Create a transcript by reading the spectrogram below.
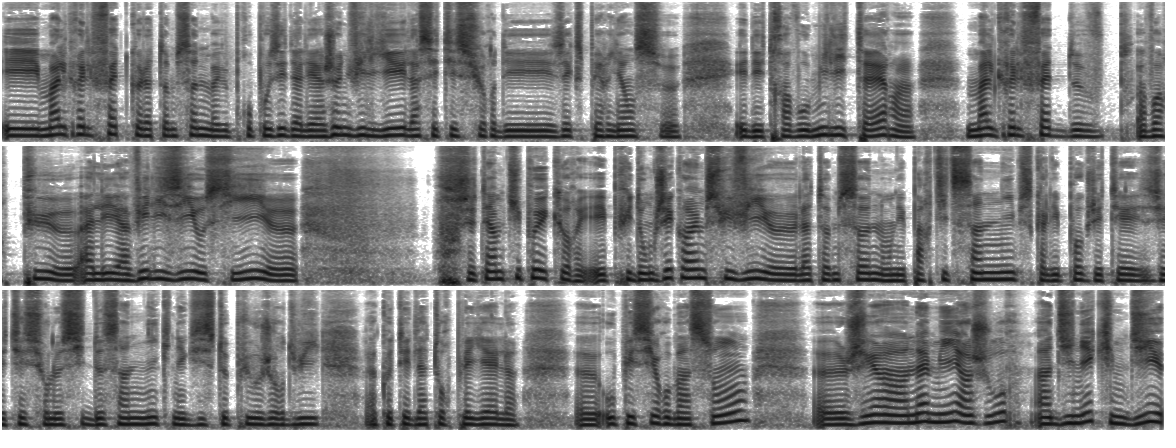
Et malgré le fait que la Thomson m'avait proposé d'aller à Gennevilliers, là c'était sur des expériences euh, et des travaux militaires, malgré le fait d'avoir pu aller à Vélizy aussi, euh, J'étais un petit peu écœurée. Et puis donc j'ai quand même suivi euh, la Thomson. On est parti de Saint-Denis parce qu'à l'époque j'étais j'étais sur le site de Saint-Denis qui n'existe plus aujourd'hui, à côté de la Tour Pleyel, euh, au Plessis-Robinson. Euh, j'ai un ami un jour, un dîner, qui me dit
